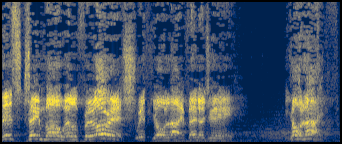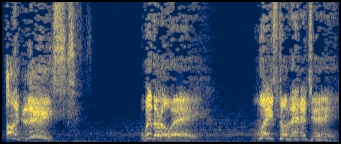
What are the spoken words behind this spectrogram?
This chamber will flourish with your life energy. Your life unleashed! Wither away! Waste of energy!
